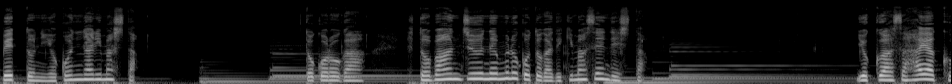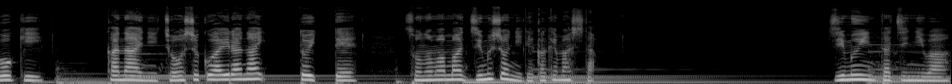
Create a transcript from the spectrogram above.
ベッドに横になりました。ところが、一晩中眠ることができませんでした。翌朝早く起き、家内に朝食はいらないと言って、そのまま事務所に出かけました。事務員たちには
